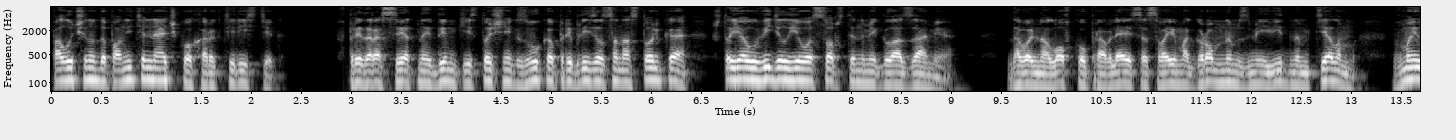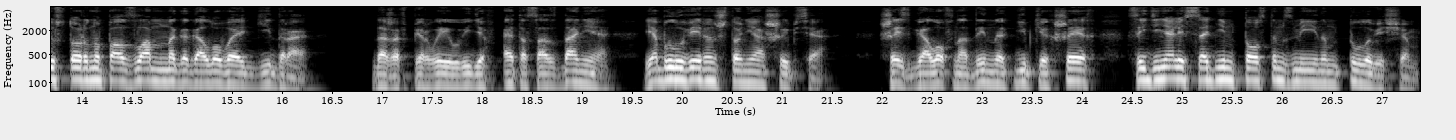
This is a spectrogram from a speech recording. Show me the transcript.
Получено дополнительное очко характеристик. В предрассветной дымке источник звука приблизился настолько, что я увидел его собственными глазами. Довольно ловко управляясь со своим огромным змеевидным телом, в мою сторону ползла многоголовая гидра. Даже впервые увидев это создание, я был уверен, что не ошибся. Шесть голов на длинных гибких шеях соединялись с одним толстым змеиным туловищем.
